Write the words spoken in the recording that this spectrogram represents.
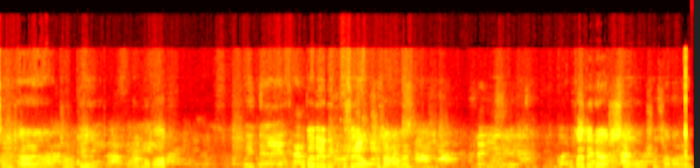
সেইটা হ্যাঁ একজনকে ধন্যবাদ। ভাই কোথা থেকে দেখতেছেন অবশ্যই জানাবেন। কোথায় থেকে আসছে অবশ্যই জানাবেন।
